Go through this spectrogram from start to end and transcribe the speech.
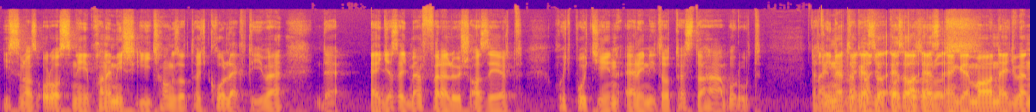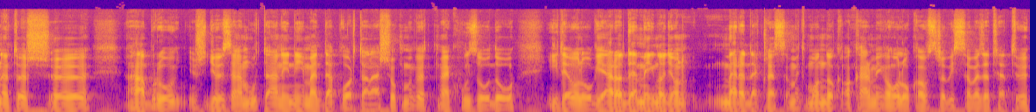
hiszen az orosz nép, ha nem is így hangzott, hogy kollektíve, de egy az egyben felelős azért, hogy Putyin elindította ezt a háborút. Tehát innentől ez, ez, a, ez engem a 45-ös háború és győzelem utáni német deportálások mögött meghúzódó ideológiára, de még nagyon meredek lesz, amit mondok, akár még a holokausztra visszavezethető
